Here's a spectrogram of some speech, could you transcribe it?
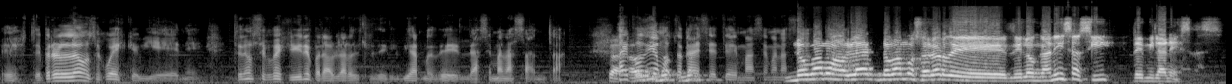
Este, pero lo hablamos el jueves que viene. Tenemos el jueves que viene para hablar del, del viernes de la Semana Santa. Claro, Ay, podríamos no- tocar no- ese tema, Semana No vamos a hablar, no vamos a hablar de, de longanizas y de milanesas.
